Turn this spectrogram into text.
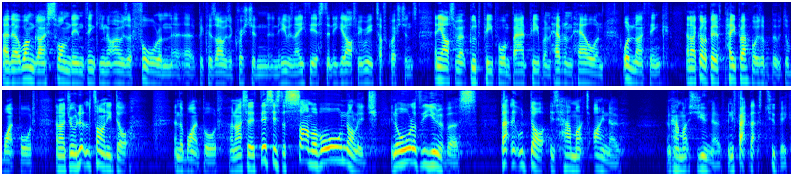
And uh, one guy swanned in thinking that I was a fool and, uh, because I was a Christian and he was an atheist and he could ask me really tough questions. And he asked me about good people and bad people and heaven and hell and what did I think. And I got a bit of paper, it was a, it was a whiteboard, and I drew a little tiny dot in the whiteboard. And I said, if this is the sum of all knowledge in all of the universe, that little dot is how much I know and how much you know. And in fact, that's too big.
